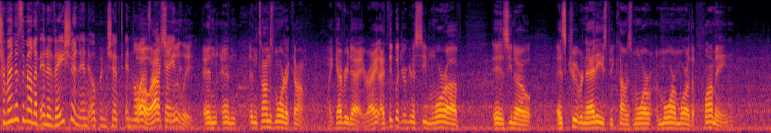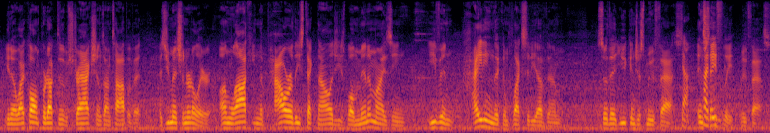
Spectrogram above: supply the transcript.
A tremendous amount of innovation in OpenShift in the oh, last decade. Oh, absolutely, and, and, and tons more to come, like every day, right? I think what you're going to see more of is, you know, as Kubernetes becomes more, and more and more of the plumbing, you know, I call them productive abstractions on top of it. As you mentioned earlier, unlocking the power of these technologies while minimizing, even hiding the complexity of them so that you can just move fast. Yeah, and hiding. safely move fast.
